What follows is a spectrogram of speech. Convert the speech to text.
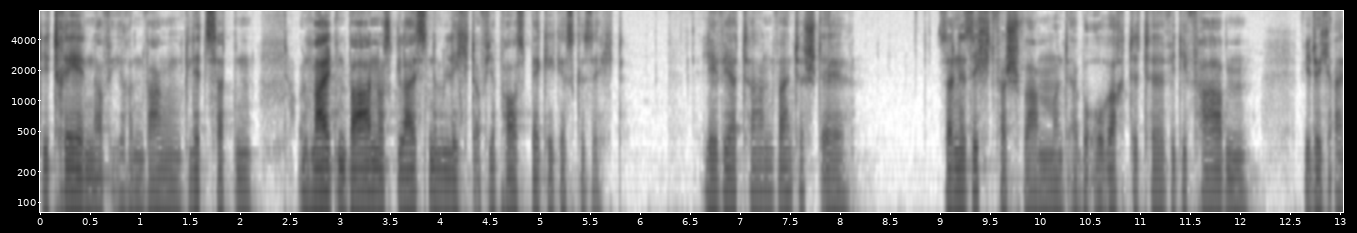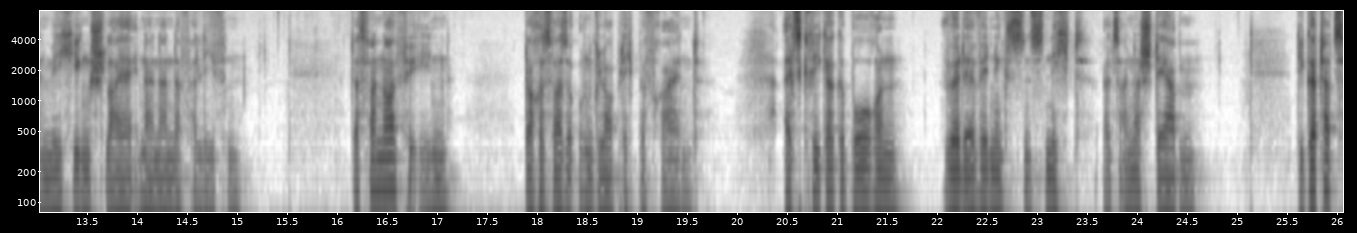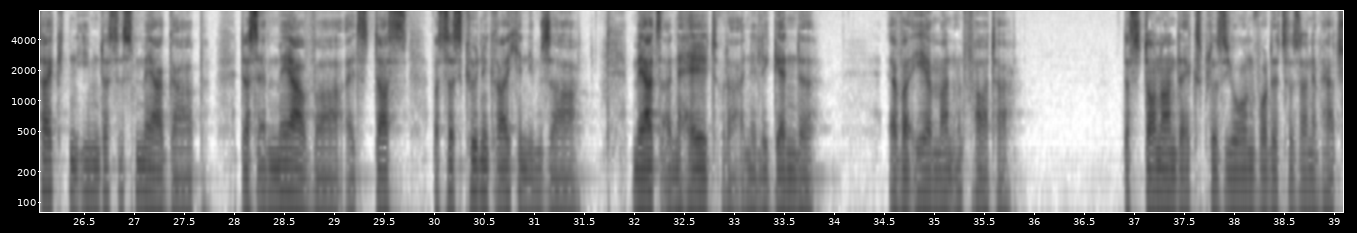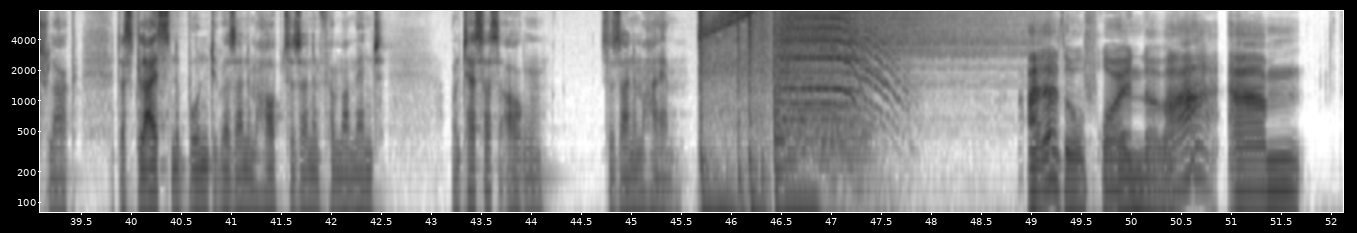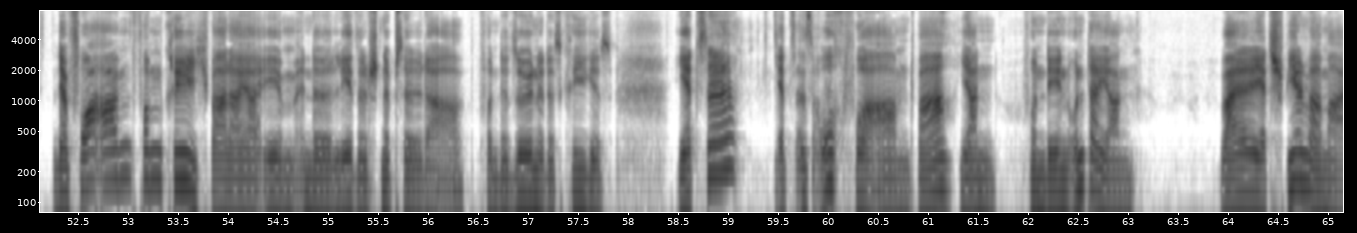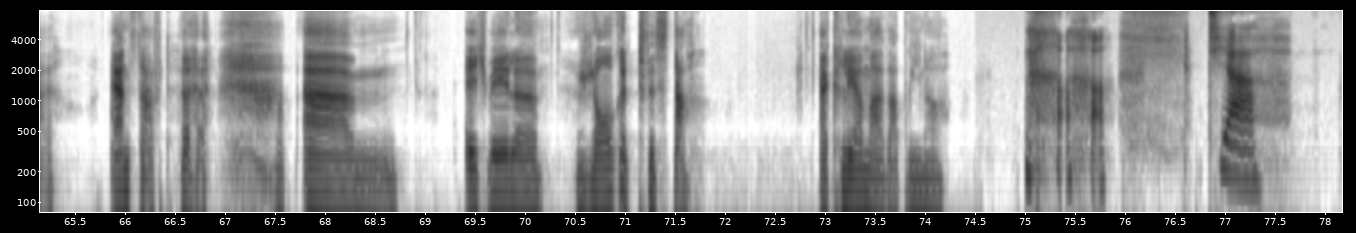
Die Tränen auf ihren Wangen glitzerten und malten Bahnen aus gleißendem Licht auf ihr pausbäckiges Gesicht. Leviathan weinte still. Seine Sicht verschwamm und er beobachtete, wie die Farben wie durch einen milchigen Schleier ineinander verliefen. Das war neu für ihn, doch es war so unglaublich befreiend. Als Krieger geboren, würde er wenigstens nicht als einer sterben. Die Götter zeigten ihm, dass es mehr gab, dass er mehr war als das, was das Königreich in ihm sah, mehr als ein Held oder eine Legende. Er war Ehemann und Vater. Das Donnern der Explosion wurde zu seinem Herzschlag, das gleißende Bund über seinem Haupt zu seinem Firmament und Tessas Augen zu seinem Heim. Also, Freunde, war, ähm, der Vorabend vom Krieg war da ja eben in der Leselschnipsel da, von der Söhne des Krieges. Jetzt, äh, jetzt ist auch Vorabend, war Jan, von denen Untergang. Weil jetzt spielen wir mal. Ernsthaft. ähm, ich wähle Genre Twister. Erklär mal, Sabrina. Tja,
